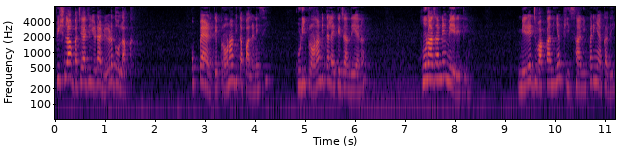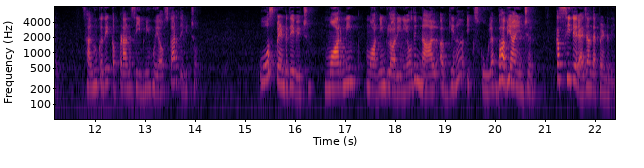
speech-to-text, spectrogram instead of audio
ਪਿਛਲਾ ਬਚਿਆ ਜੀ ਜਿਹੜਾ 1.5 2 ਲੱਖ, ਉਹ ਭੈਣ ਤੇ ਪ੍ਰਾਹੁਣਾ ਵੀ ਤਾਂ ਪਾਲਣੇ ਸੀ। ਕੁੜੀ ਪ੍ਰਾਹੁਣਾ ਵੀ ਤਾਂ ਲੈ ਕੇ ਜਾਂਦੇ ਆ ਨਾ। ਹੁਣ ਆ ਜਾਂਦੇ ਮੇਰੇ ਤੇ। ਮੇਰੇ ਜਵਾਕਾਂ ਦੀਆਂ ਫੀਸਾਂ ਨਹੀਂ ਭਰੀਆਂ ਕਦੇ। ਸਾਨੂੰ ਕਦੇ ਕੱਪੜਾ ਨਸੀਬ ਨਹੀਂ ਹੋਇਆ ਉਸ ਘਰ ਦੇ ਵਿੱਚੋਂ। ਉਸ ਪਿੰਡ ਦੇ ਵਿੱਚ ਮਾਰਨਿੰਗ ਮਾਰਨਿੰਗ ਗਲੋਰੀ ਨੇ ਉਹਦੇ ਨਾਲ ਅੱਗੇ ਨਾ ਇੱਕ ਸਕੂਲ ਹੈ ਭਵਿਆ ਇੰਜਨ ਕੱਸੀ ਤੇ ਰਹਿ ਜਾਂਦਾ ਪਿੰਡ ਦੇ।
